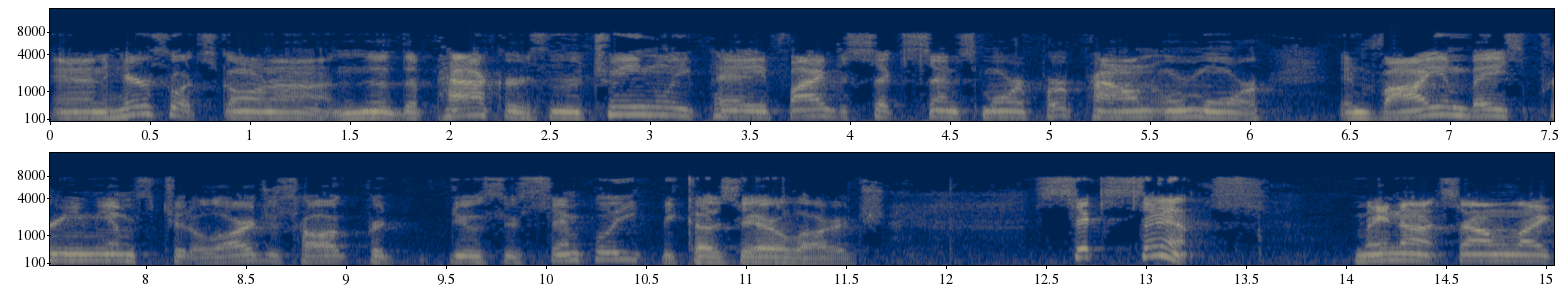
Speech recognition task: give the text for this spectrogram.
and here's what's going on. The, the packers routinely pay five to six cents more per pound or more in volume-based premiums to the largest hog producers simply because they are large. Six cents may not sound like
